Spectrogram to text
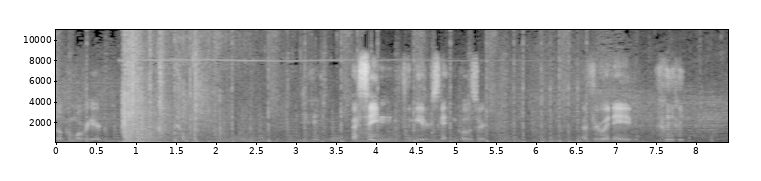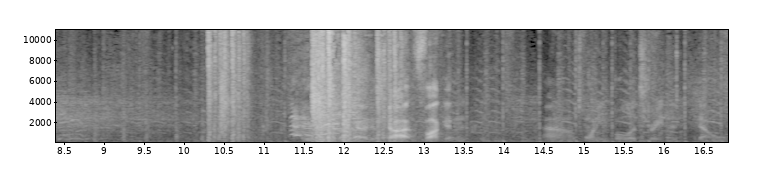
Don't come over here. I seen the meters getting closer. I threw a nade. That guy just got fucking, I don't know, 20 bullets right in the dome.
